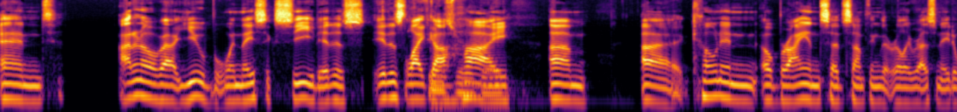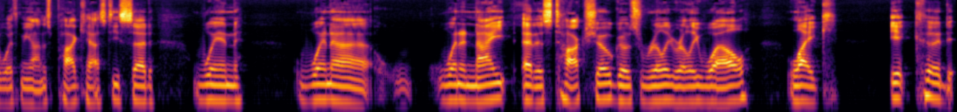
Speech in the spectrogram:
and I don't know about you, but when they succeed, it is it is like Feels a really high. um, uh, Conan O'Brien said something that really resonated with me on his podcast. He said when when a when a night at his talk show goes really really well, like it could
